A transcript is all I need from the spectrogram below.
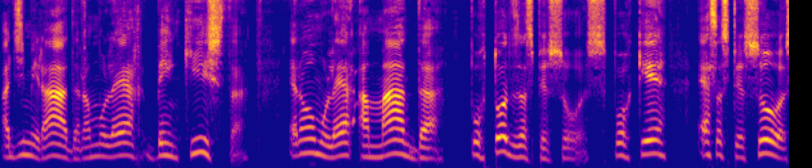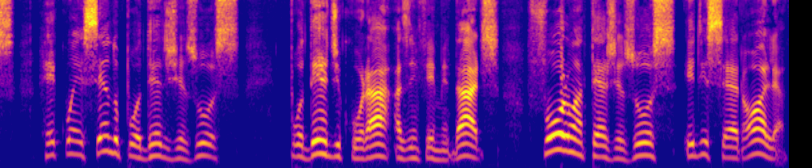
admirada, era uma mulher benquista, era uma mulher amada por todas as pessoas, porque essas pessoas, reconhecendo o poder de Jesus, poder de curar as enfermidades, foram até Jesus e disseram: Olha,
